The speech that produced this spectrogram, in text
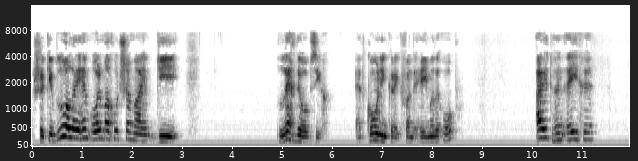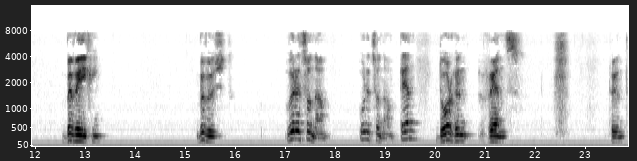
Shekiblu alehem ol malchut shamayim, die legde op zich het koninkrijk van de hemelen op, uit hun eigen beweging, bewust, nam, en door hun wens. Punt.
